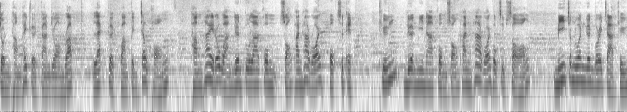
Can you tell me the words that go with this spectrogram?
จนทำให้เกิดการยอมรับ และเกิดความเป็นเจ้าของทำให้ระหว่างเดือนตุลาคม 2561 ถึงเดือนมีนาคม 2562 มีจำนวนเงินบริจาคถึง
